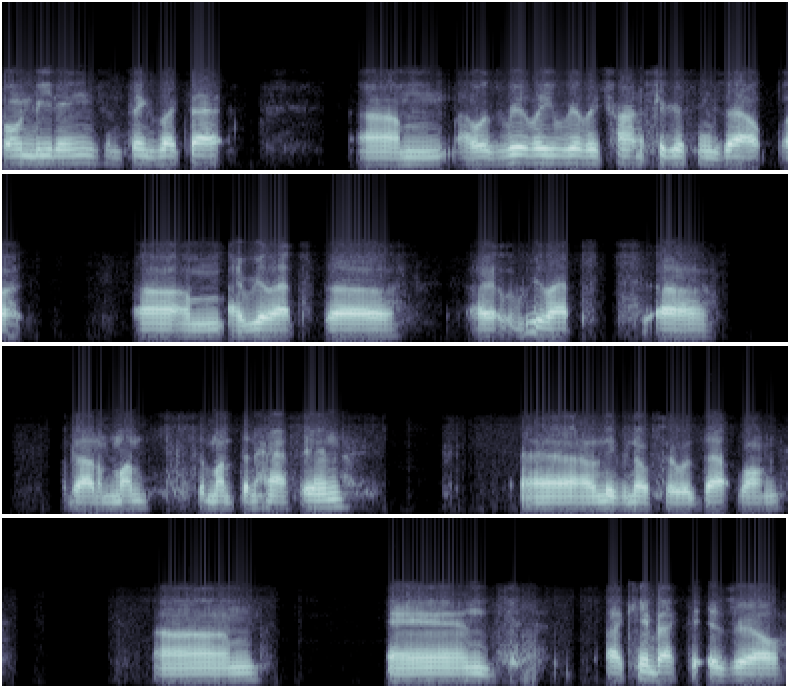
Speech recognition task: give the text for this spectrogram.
phone meetings and things like that. Um, I was really, really trying to figure things out, but um, I relapsed. Uh, I relapsed uh, about a month, a month and a half in. Uh, I don't even know if it was that long. Um, and I came back to Israel,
